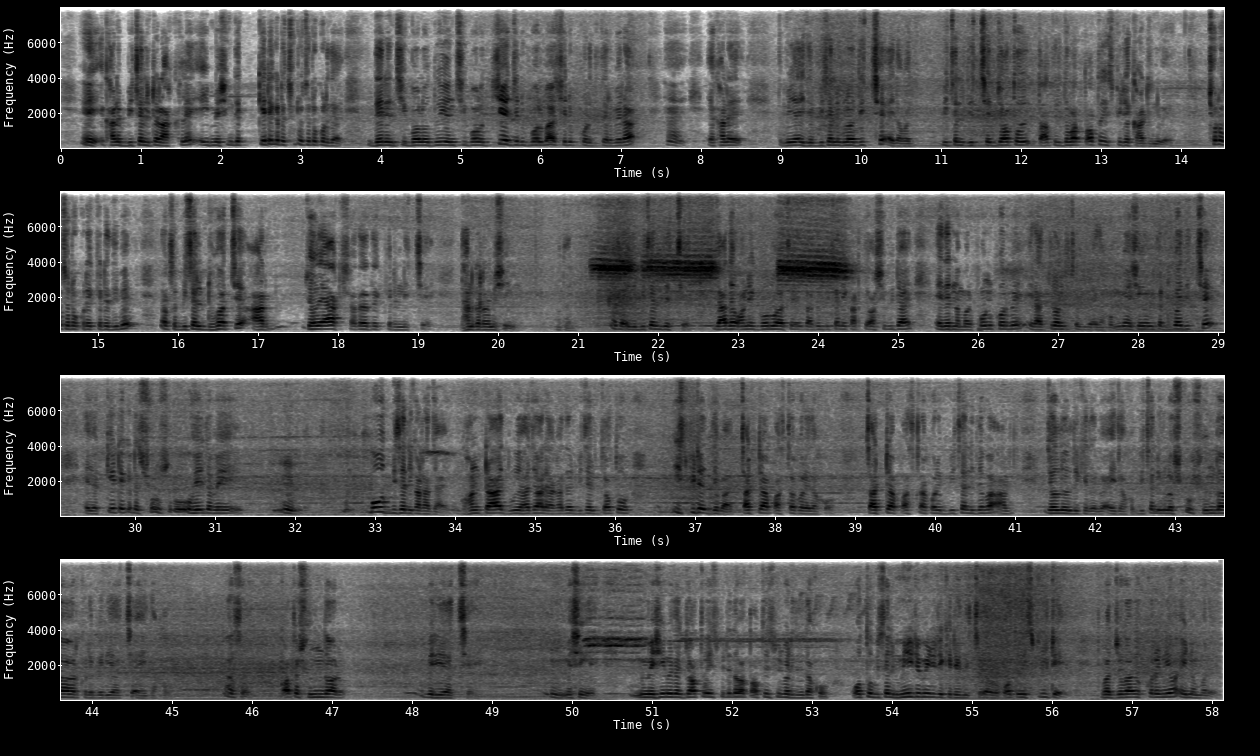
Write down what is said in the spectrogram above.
এখানে বিচালিটা রাখলে এই মেশিন দিয়ে কেটে কেটে ছোটো ছোটো করে দেয়। দেড় ইঞ্চি বলো, দুই ইঞ্চি বলো, যে যেটুকু বলবা সেটুকু করে দিতে পারবে এরা। হ্যাঁ এখানে তুমি এই যে বিচালিগুলো দিচ্ছে, এই দেখো বিচালি দিচ্ছে, যত তাড়াতাড়ি দেবা তত স্পিডে কাটিয়ে নেবে। ছোটো ছোটো করে কেটে দিবে। দেখছ বিচালি ঢুকাচ্ছে আর যদি একসাথে সাথে কেটে নিচ্ছে ধান কাটার মেশিন মতন। আচ্ছা এই যে বিচালি দিচ্ছে, যাদের অনেক গরু আছে, যাদের বিচালি কাটতে অসুবিধা হয়, এদের নাম্বার ফোন করবে, এরা তুরন্ত চলে যাবে। দেখো মেশিনের ভিতরে ঢুকে দিচ্ছে যে কেটে কেটে সরু সরু হয়ে যাবে। বহুত বিচালি কাটা যায়। ঘন্টায় দুই হাজার, এক হাজার বিচালি যত স্পিডে দেবা, চারটা পাঁচটা করে দেখো, চারটা পাঁচটা করে বিচালি দেবা আর জলদি জলদি কেটে দেবে। এই দেখো বিচালিগুলো খুব সুন্দর করে বেরিয়ে যাচ্ছে, এই দেখো। আচ্ছা কত সুন্দর বেরিয়ে যাচ্ছে মেশিনে। মেশিনের ভিতরে যত স্পিডে দেবো, তত স্পিড বাড়িয়ে দেবে। দেখো, কত বিশাল মিনিটে মিনিটে কেটে নিচ্ছে। দেখো, কত স্পিডে তোমার যোগাযোগ করে নিও এই নম্বরে।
